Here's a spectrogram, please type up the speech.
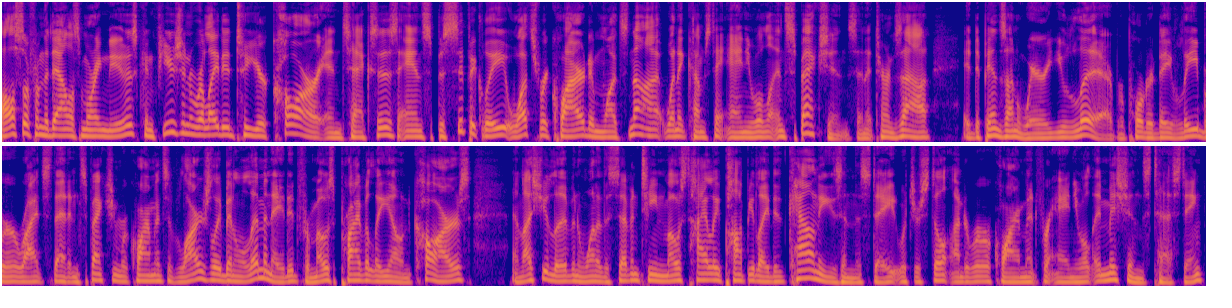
Also from the Dallas Morning News, confusion related to your car in Texas and specifically what's required and what's not when it comes to annual inspections. And it turns out it depends on where you live. Reporter Dave Lieber writes that inspection requirements have largely been eliminated for most privately owned cars unless you live in one of the 17 most highly populated counties in the state, which are still under a requirement for annual emissions testing.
